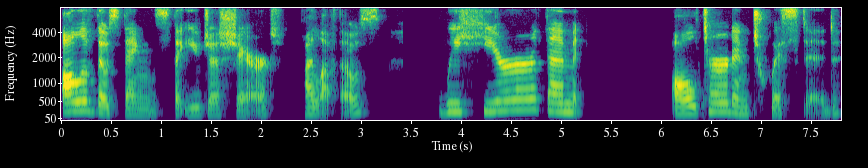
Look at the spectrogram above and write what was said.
all of those things that you just shared. I love those. We hear them altered and twisted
